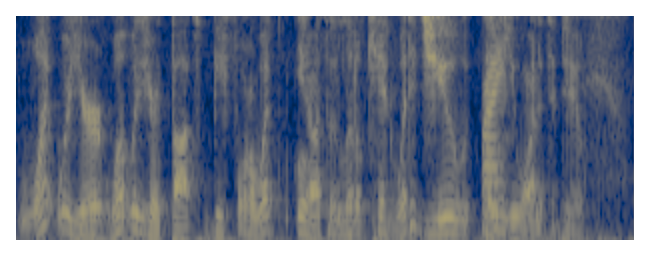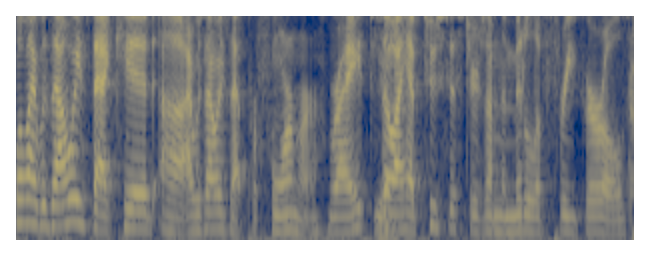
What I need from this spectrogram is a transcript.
what were your what was your thoughts before? What you know as a little kid what did you think you wanted to do well, I was always that kid. Uh, I was always that performer, right? Yes. So I have two sisters. I'm the middle of three girls,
